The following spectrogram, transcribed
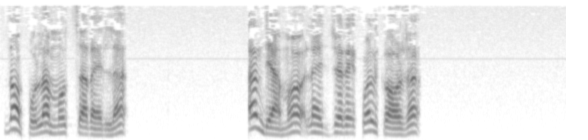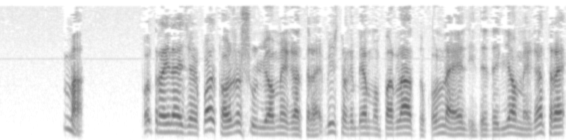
dopo la mozzarella, andiamo a leggere qualcosa, ma potrei leggere qualcosa sugli omega 3, visto che abbiamo parlato con la Elide degli omega 3,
